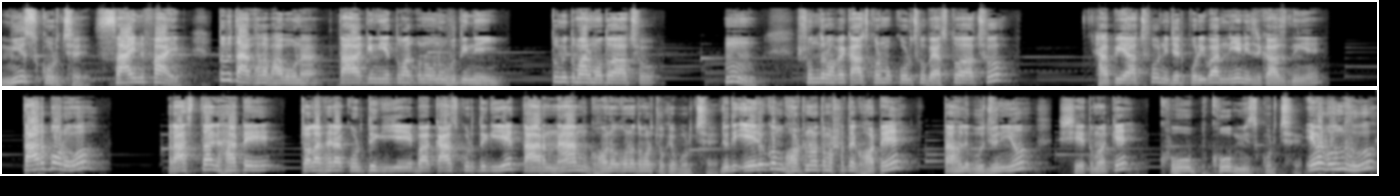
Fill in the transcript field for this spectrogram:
মিস করছে। সাইন ফাইভ তুমি তার কথা ভাবো না। তাকে নিয়ে তোমার কোনো অনুভূতি নেই। তুমি তোমার মতো আছো। হুম, সুন্দরভাবে কাজকর্ম করছ, ব্যস্ত আছো হ্যাপি আছো, নিজের পরিবার নিয়ে, নিজের কাজ নিয়ে। তারপরও রাস্তাঘাটে চলাফেরা করতে গিয়ে বা কাজ করতে গিয়ে তার নাম ঘন ঘন তোমার চোখে পড়ছে। যদি এরকম ঘটনা তোমার সাথে ঘটে, তাহলে বুঝে নিও সে তোমাকে খুব খুব মিস করছে। এবার বন্ধু,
